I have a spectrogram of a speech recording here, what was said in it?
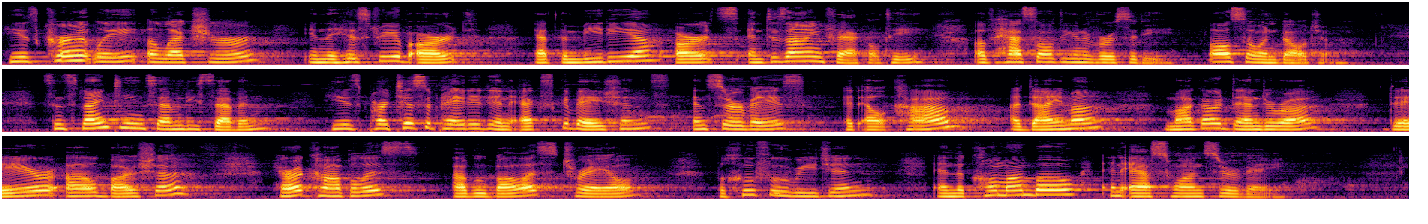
He is currently a lecturer in the history of art at the Media, Arts, and Design faculty of Hasselt University, also in Belgium. Since 1977, he has participated in excavations and surveys at El Kab, Adaima, Magar Dendera, Deir al Barsha, Hierakonpolis, Abu Balas Trail, the Khufu region, and the Komombo and Aswan survey.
